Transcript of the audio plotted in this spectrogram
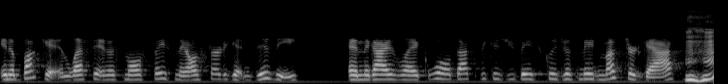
in a bucket and left it in a small space, and they all started getting dizzy. And the guy's like, "Well, that's because you basically just made mustard gas." mm-hmm.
